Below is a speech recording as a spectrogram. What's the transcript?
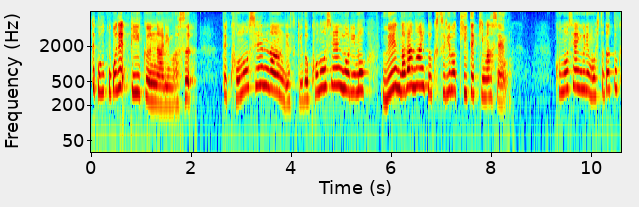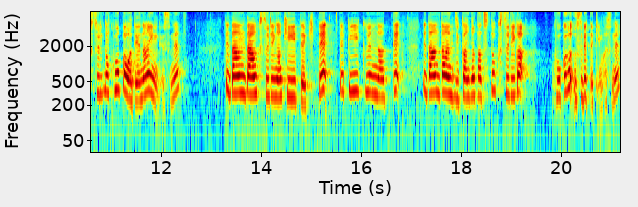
でここでピークになります。でこの線なんですけどこの線よりも上にならないと薬は効いてきません。この線よりも下だと薬の効果は出ないんですね。でだんだん薬が効いてきてでピークになってでだんだん時間が経つと薬が効果が薄れてきますね。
